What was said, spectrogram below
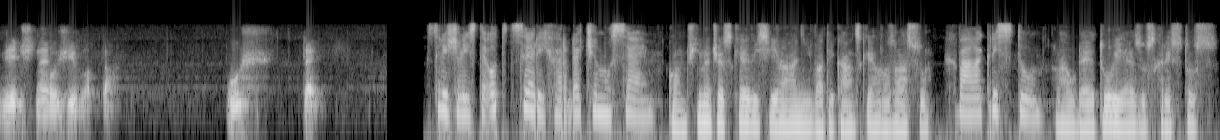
věčného života. Už teď. Slyšeli jste otce Richarda Čemuse. Končíme české vysílání vatikánského rozhlasu. Chvála Kristu. Laudetur Jezus Christus.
